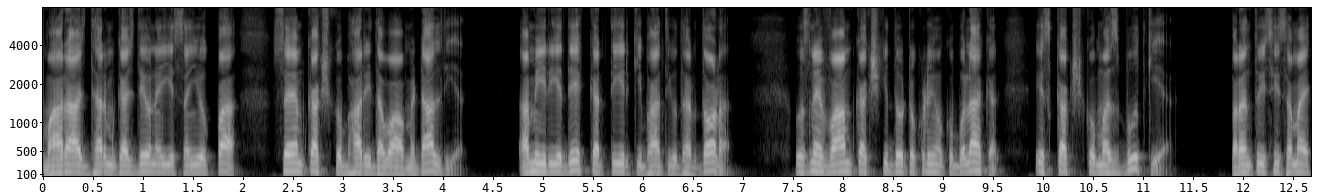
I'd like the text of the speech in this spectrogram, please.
महाराज धर्म गजदेव ने ये संयोग पा स्वयं कक्ष को भारी दबाव में डाल दिया। अमीर ये देखकर तीर की भांति उधर दौड़ा। उसने वाम कक्ष की दो टुकड़ियों को बुलाकर इस कक्ष को मज़बूत किया। परंतु इसी समय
